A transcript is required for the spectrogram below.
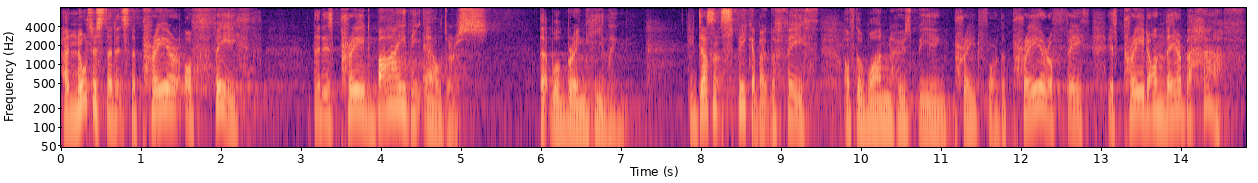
And notice that it's the prayer of faith that is prayed by the elders that will bring healing. He doesn't speak about the faith of the one who's being prayed for. The prayer of faith is prayed on their behalf.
